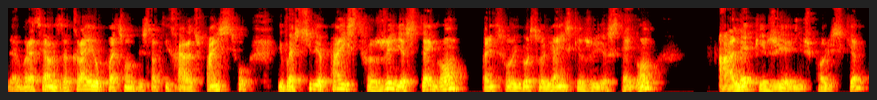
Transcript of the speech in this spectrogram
wracając do kraju, płacą wysoki haracz państwu i właściwie państwo żyje z tego, państwo jugosłowiańskie żyje z tego, a lepiej żyje niż polskie,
